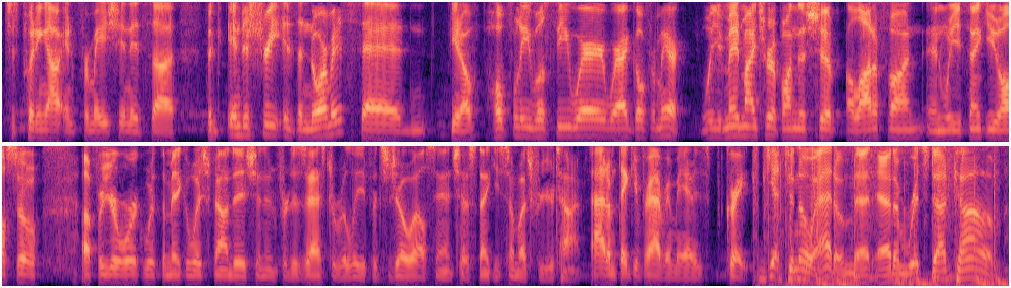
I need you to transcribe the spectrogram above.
just putting out information. It's the industry is enormous and you know, hopefully we'll see where, where I go from here. Well, you've made my trip on this ship a lot of fun, and we thank you also uh, for your work with the Make a Wish Foundation and for disaster relief. It's Joel Sanchez. Thank you so much for your time. Adam, thank you for having me. It was great. Get to know Adam at adamritz.com.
